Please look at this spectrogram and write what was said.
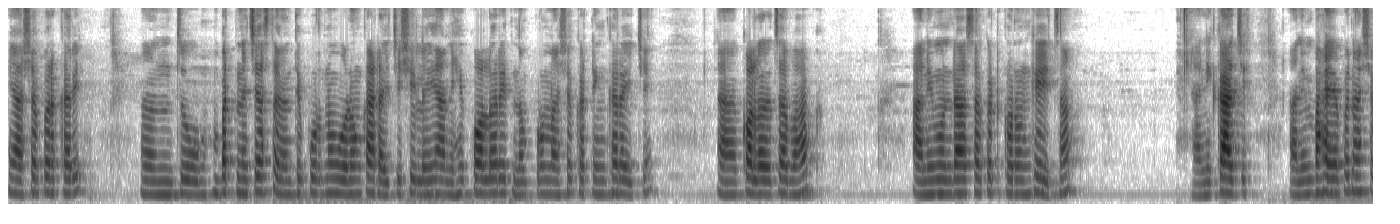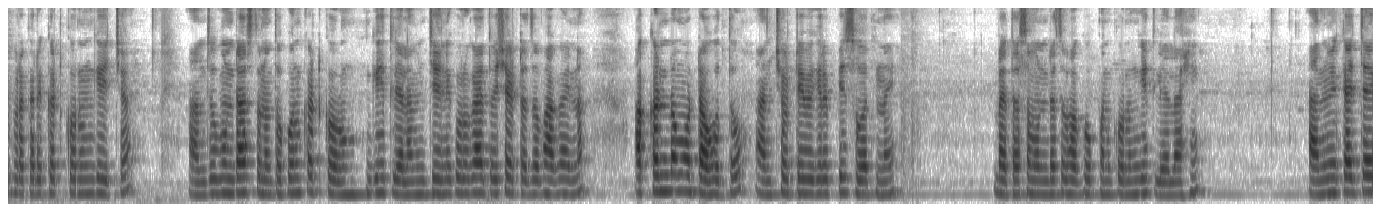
हे अशा प्रकारे जो बटणाचे असतात ना ते पूर्ण ओढून काढायचे शिलाई आणि हे कॉलर आहेत ना पूर्ण असे कटिंग करायचे. कॉलरचा भाग आणि मुंडा असा कट करून घ्यायचा. आणि काजे आणि बाह्या पण अशा प्रकारे कट करून घ्यायच्या. आणि जो मुंडा असतो ना तो पण कट करून घेतलेला. म्हणजे जेणेकरून काय तो शर्टाचा भाग आहे ना अखंड मोठा होतो आणि छोटे वगैरे पीस होत नाही. नाही तसा मुंडाचा भाग ओपन करून घेतलेला आहे. आणि मी काय त्या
